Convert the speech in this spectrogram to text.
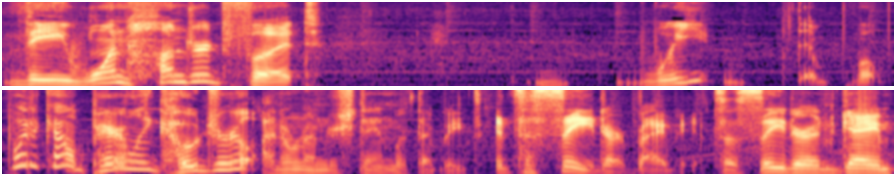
the 100 foot we what it? Paralink code drill? I don't understand what that means. It's a seeder, baby. It's a seeder in game.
